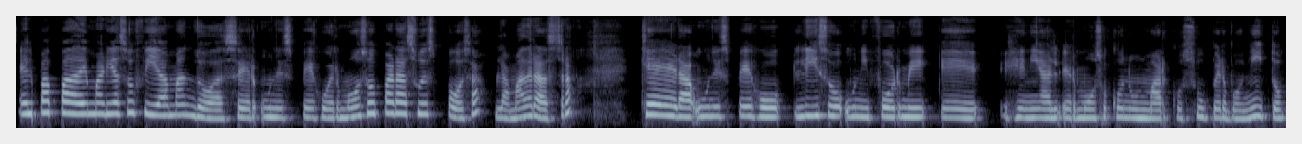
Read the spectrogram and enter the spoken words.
El papá de María Sofía mandó hacer un espejo hermoso para su esposa, la madrastra, que era un espejo liso, uniforme, eh, genial, hermoso, con un marco súper bonito.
